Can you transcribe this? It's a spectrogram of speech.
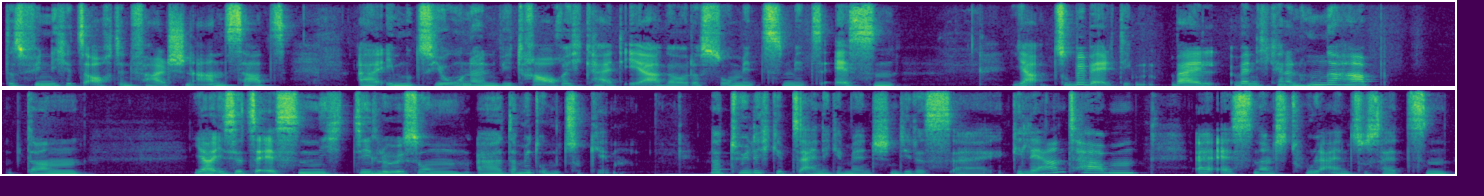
das finde ich jetzt auch den falschen Ansatz, äh, Emotionen wie Traurigkeit, Ärger oder so mit, mit Essen ja, zu bewältigen. Weil wenn ich keinen Hunger habe, dann ja, ist jetzt Essen nicht die Lösung, äh, damit umzugehen. Natürlich gibt es einige Menschen, die das äh, gelernt haben, äh, Essen als Tool einzusetzen.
